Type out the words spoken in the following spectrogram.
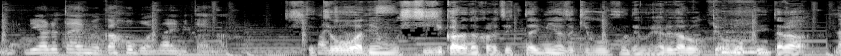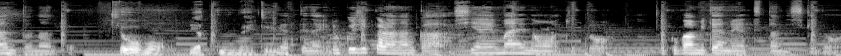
な。リアルタイムがほぼないみたいな。で今日はね、もう7時からだから絶対宮崎放送でもやるだろうって思っていたら、なんとなんと。今日もやっていないという。やってない。6時からなんか試合前のちょっと特番みたいなのやってたんですけど、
